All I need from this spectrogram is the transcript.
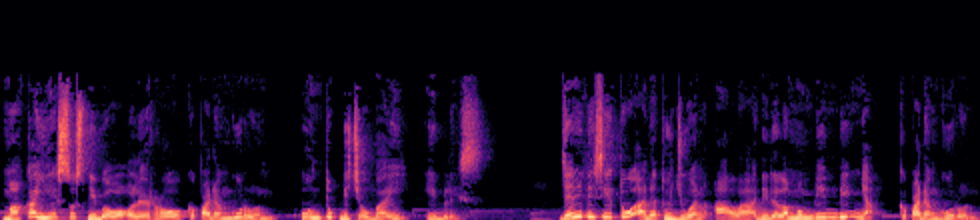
maka Yesus dibawa oleh roh ke padang gurun untuk dicobai iblis. Jadi di situ ada tujuan Allah di dalam membimbingnya ke padang gurun.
